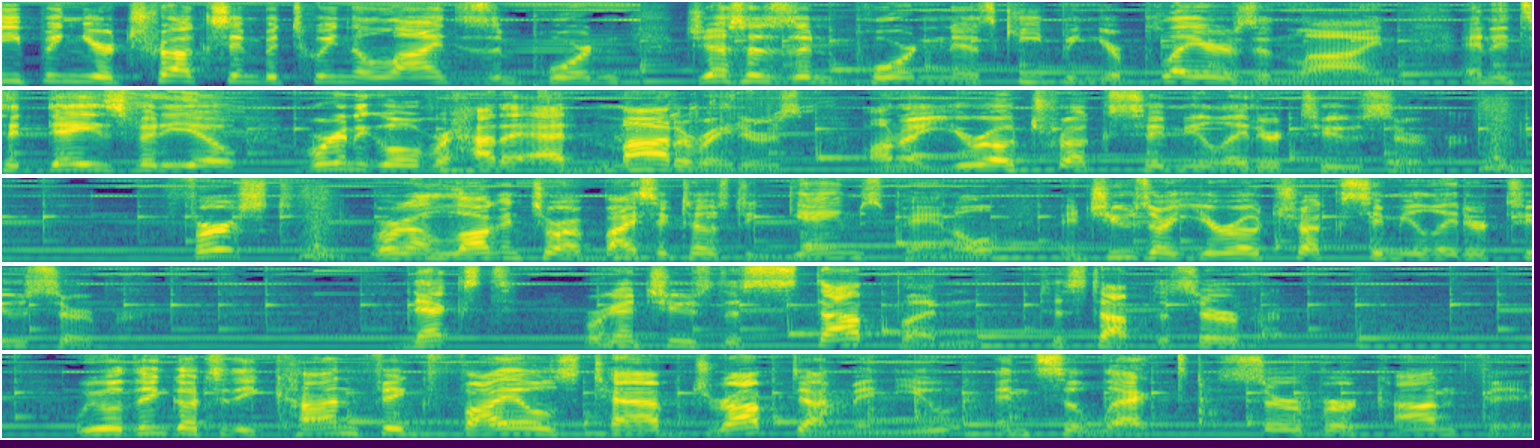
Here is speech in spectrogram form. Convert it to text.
Keeping your trucks in between the lines is important, just as important as keeping your players in line. And in today's video, we're going to go over how to add moderators on a Euro Truck Simulator 2 server. First, we're going to log into our BisectHosting Games panel and choose our Euro Truck Simulator 2 server. Next, we're going to choose the Stop button to stop the server. We will then go to the Config Files tab drop-down menu and select Server Config.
